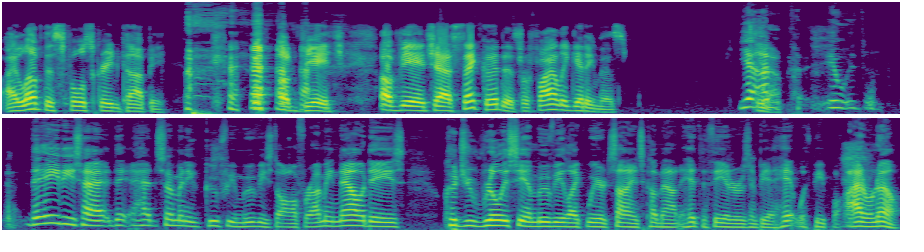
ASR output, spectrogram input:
I love this full screen copy of VH on VHS. Thank goodness we're finally getting this. Yeah, it, the '80s had they had so many goofy movies to offer. I mean, nowadays could you really see a movie like Weird Science come out and hit the theaters and be a hit with people? I don't know.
